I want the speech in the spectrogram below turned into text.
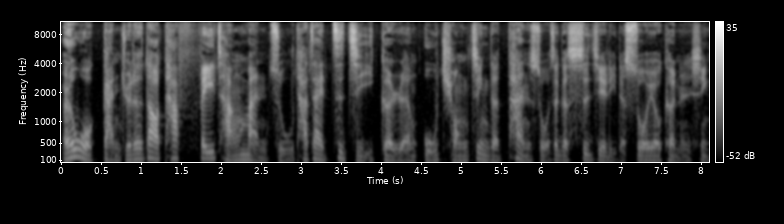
而我感觉得到他非常满足，他在自己一个人无穷尽的探索这个世界里的所有可能性。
